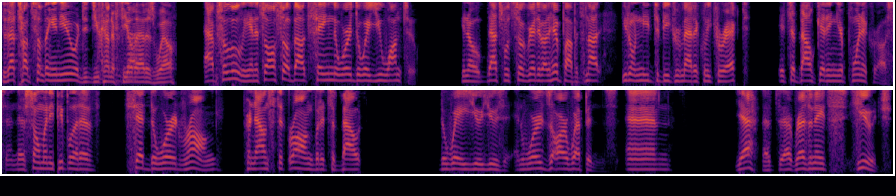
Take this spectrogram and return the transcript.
Does that touch something in you or did you kind of feel That- that as well? Absolutely. And it's also about saying the word the way you want to. You know, that's what's so great about hip hop. It's not, you don't need to be grammatically correct. It's about getting your point across. And there's so many people that have said the word wrong, pronounced it wrong, but it's about the way you use it. And words are weapons. And yeah, that, that resonates huge.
